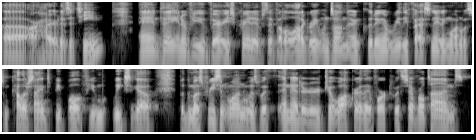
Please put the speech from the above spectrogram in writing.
uh, are hired as a team. And they interview various creatives. They've had a lot of great ones on there, including a really fascinating one with some color science people a few weeks ago. But the most recent one was with an editor, Joe Walker, they've worked with several times.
